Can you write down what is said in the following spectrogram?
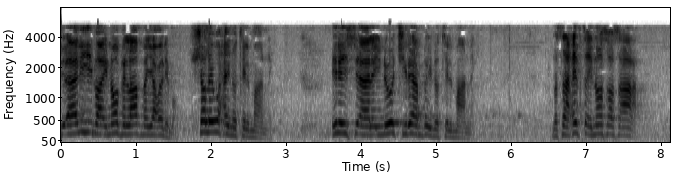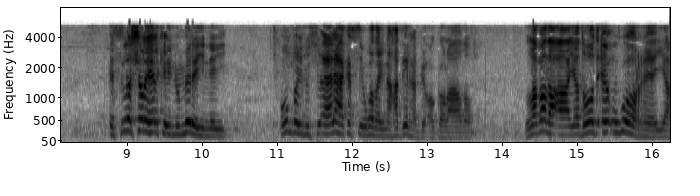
su'aalihii baa inoo bilaabmaya culimo. Shalay waxaynu tilmaannay. Inay su'aale inoo jiraan baynu tilmaannay. Masaaxiifta inoo soo saara. Isla shalay halkaynu maraynay un baynu su'aalaha ka sii wadaynaa haddii rabbi ogolaado. Labada aayadood ee ugu horreeya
